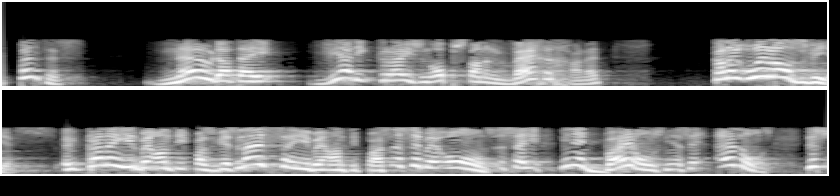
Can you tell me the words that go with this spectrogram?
Die punt is nou dat hy via die kruis en opstanding weggegaan het, kan hy oral wees. En kan hy hier by Antipas wees? En is hy hier by Antipas? Is hy by ons? Is hy nie net by ons nie, is hy in ons? Dis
